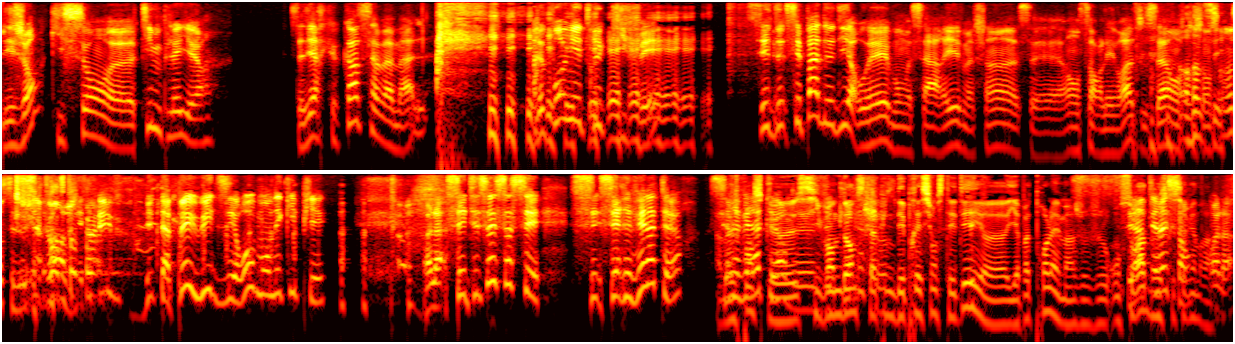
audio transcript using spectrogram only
les gens qui sont euh, team player. C'est-à-dire que quand ça va mal, le premier truc qu'il fait, c'est de, c'est pas de dire ouais bon ça arrive machin, c'est- on s'en relèvera tout ça, on tous c'est- ensemble. C'est de dire pense non, j'ai tapé 8-0 mon équipier. voilà, c'est sais, ça c'est c'est c'est révélateur. Ah bah, je pense que de- si de Van quelque se tape une dépression cet été, il n'y a pas de problème. hein. Je- je- on saura que intéressant. ça viendra. Voilà.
